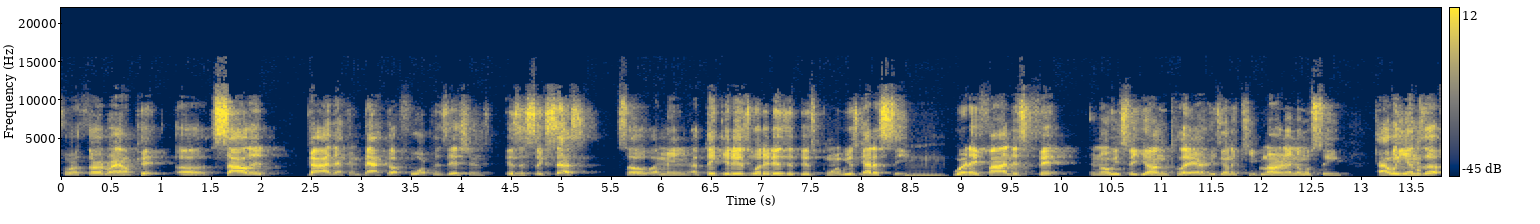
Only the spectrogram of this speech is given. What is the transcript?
for a third round pick? A solid guy that can back up four positions is a success. So, I mean, I think it is what it is at this point. We just got to see where they find this fit. You know, he's a young player. He's going to keep learning, and we'll see how he ends up.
